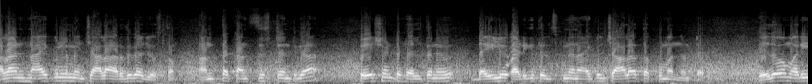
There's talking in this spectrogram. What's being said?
అలాంటి నాయకులను మేము చాలా అరుదుగా చూస్తాం. అంత కన్సిస్టెంట్గా పేషెంట్ హెల్త్ను డైలీ అడిగి తెలుసుకునే నాయకులు చాలా తక్కువ మంది ఉంటారు. ఏదో మరీ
